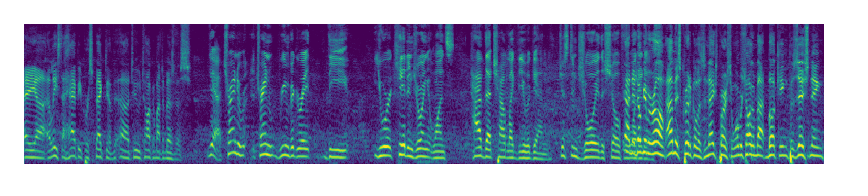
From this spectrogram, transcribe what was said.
a uh, at least a happy perspective uh, to talk about the business. Yeah, trying to try and reinvigorate the you were a kid enjoying it once, have that childlike view again. Just enjoy the show for Yeah, now don't get me is. wrong. I'm as critical as the next person when we're talking about booking, positioning,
